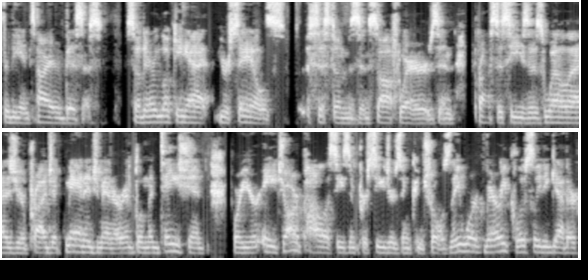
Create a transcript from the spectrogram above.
for the entire business. So they're looking at your sales systems and softwares and processes, as well as your project management or implementation or your HR policies and procedures and controls. They work very closely together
